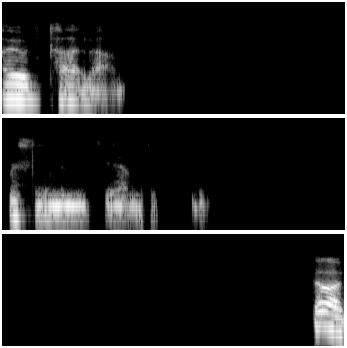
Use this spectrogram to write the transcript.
अयोध्या राम. मुस्लिम तर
